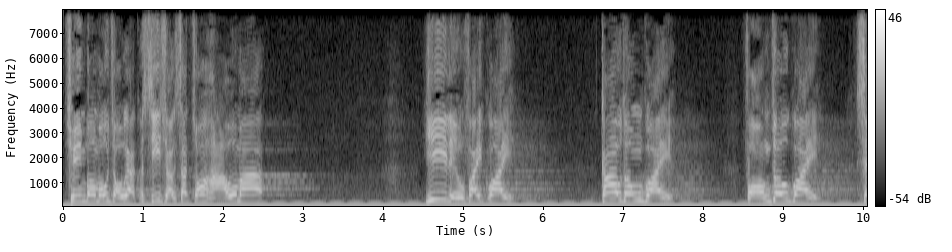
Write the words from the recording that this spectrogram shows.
全部冇做嘅，個市場失咗效啊嘛！醫療費貴，交通貴，房租貴，食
